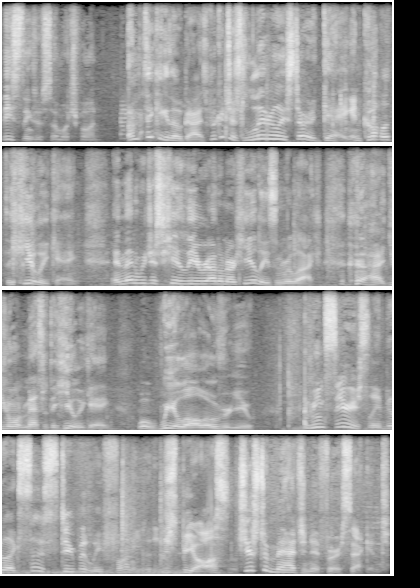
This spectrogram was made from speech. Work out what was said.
These things are so much fun. I'm thinking though, guys, we could just literally start a gang and call it the Heely Gang. And then we just Heely around on our Heelys and we're like, you don't want to mess with the Heely Gang. We'll wheel all over you. I mean, seriously, it'd be like so stupidly funny that it'd just be awesome. Just imagine it for a second.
